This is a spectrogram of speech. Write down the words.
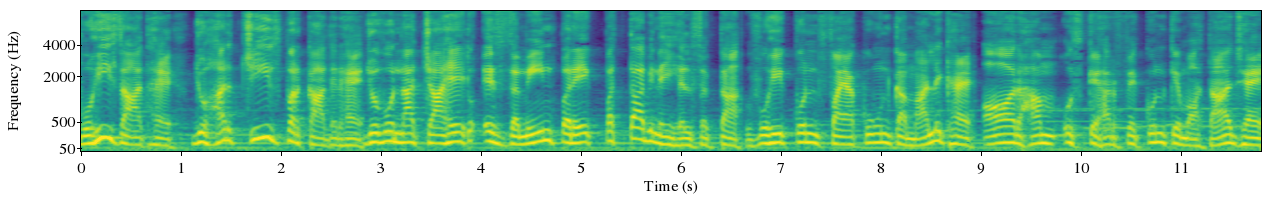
वही जात है जो हर चीज़ पर कादिर है। जो वो ना चाहे तो इस ज़मीन पर एक पत्ता भी नहीं हिल सकता। वही कुन फयाकून का मालिक है, और हम उसके हरफे कुन के मोहताज हैं।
